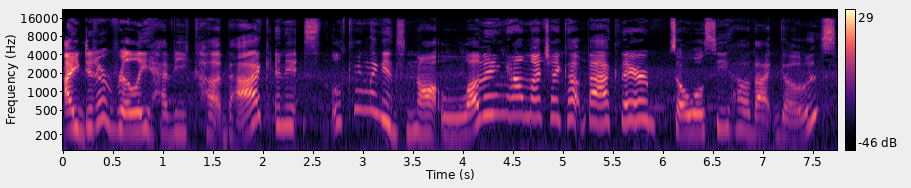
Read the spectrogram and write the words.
I did a really heavy cut back and it's looking like it's not loving how much I cut back there. So we'll see how that goes.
